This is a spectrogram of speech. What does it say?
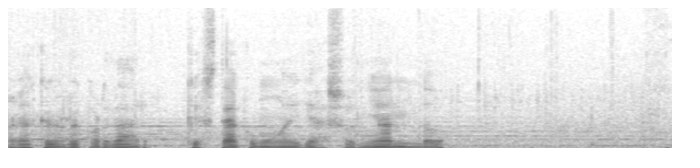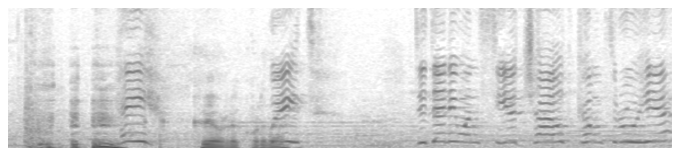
Ahora quiero recordar que está como ella soñando. Hey, Creo recordar. wait. Did anyone see a child come through here?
